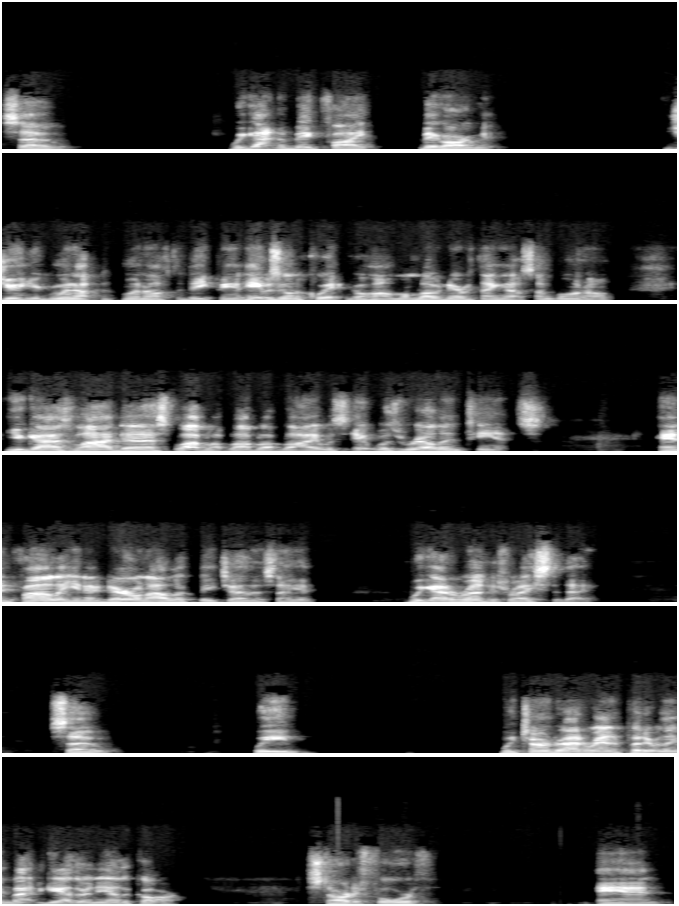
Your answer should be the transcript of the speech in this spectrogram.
So we got in a big fight, big argument. Junior went up, went off the deep end. He was going to quit and go home. I'm loading everything else. I'm going home you guys lied to us, blah, blah, blah, blah, blah. It was it was real intense. And finally, you know, Darrell and I looked at each other saying, We got to run this race today. So we we turned right around and put everything back together in the other car. Started fourth, and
